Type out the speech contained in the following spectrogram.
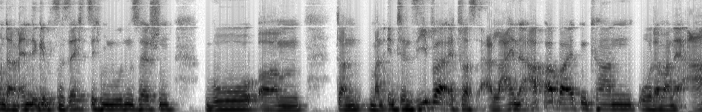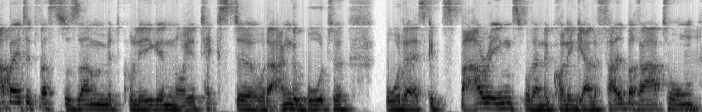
Und am Ende gibt es eine 60-Minuten-Session, wo ähm, dann man intensiver etwas alleine abarbeiten kann oder man erarbeitet was zusammen mit Kolleginnen, neue Texte oder Angebote oder es gibt Sparrings oder eine kollegiale Fallberatung mhm.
